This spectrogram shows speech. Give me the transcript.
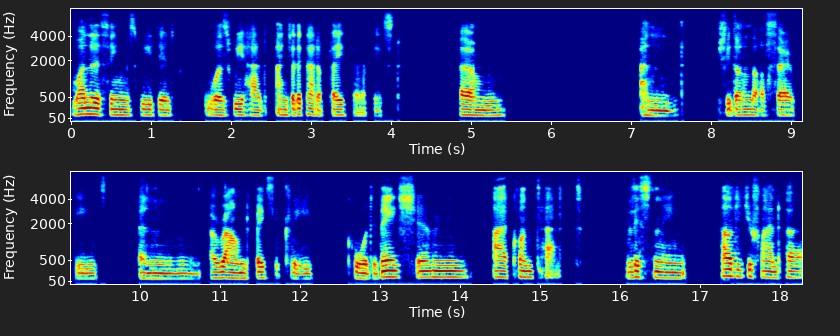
one of the things we did was we had Angelica had a play therapist, um, and she done a lot of therapies and around basically coordination, eye contact, listening. How did you find her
